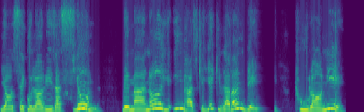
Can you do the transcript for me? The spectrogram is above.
یا سکولاریزاسیون به معنای این هست که یک روند طولانی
